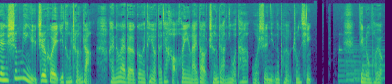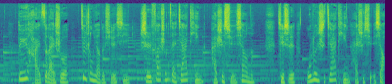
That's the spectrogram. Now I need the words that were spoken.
愿生命与智慧一同成长。海内外的各位听友，大家好，欢迎来到《成长你我他》，我是您的朋友钟庆。听众朋友，对于孩子来说，最重要的学习是发生在家庭还是学校呢？其实，无论是家庭还是学校，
